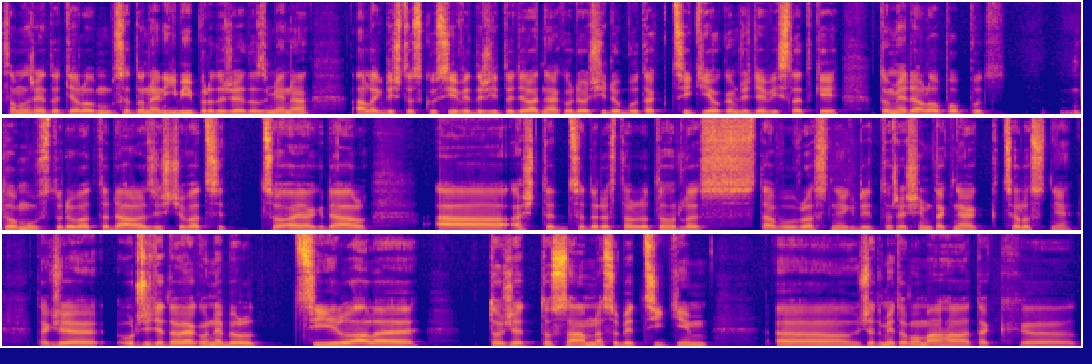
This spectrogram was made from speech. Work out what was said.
Samozřejmě to tělo mu se to nelíbí, protože je to změna, ale když to zkusí, vydrží to dělat nějakou delší dobu, tak cítí okamžitě výsledky. To mě dalo poput tomu studovat dál, zjišťovat si co a jak dál a až teď se to dostalo do tohohle stavu vlastně, kdy to řeším tak nějak celostně. Takže určitě to jako nebyl cíl, ale to, že to sám na sobě cítím, uh, že to mi to pomáhá, tak uh,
